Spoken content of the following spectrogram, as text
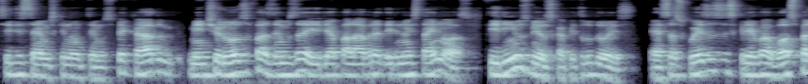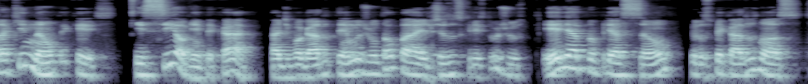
Se dissermos que não temos pecado, mentiroso fazemos a ele e a palavra dele não está em nós. Filhinhos meus, capítulo 2. Essas coisas escrevo a vós para que não pequeis. E se alguém pecar, advogado temos junto ao Pai, Jesus Cristo o justo. Ele é a apropriação pelos pecados nossos,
